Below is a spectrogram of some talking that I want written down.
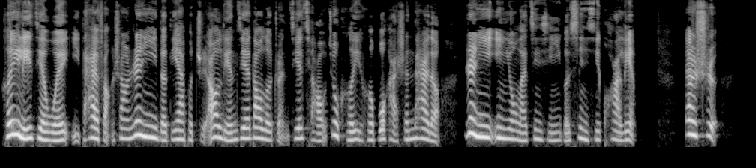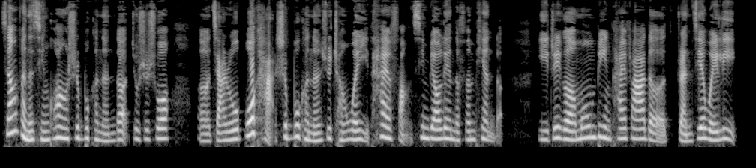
可以理解为，以太坊上任意的 DApp 只要连接到了转接桥，就可以和波卡生态的任意应用来进行一个信息跨链。但是相反的情况是不可能的，就是说，呃，假如波卡是不可能去成为以太坊信标链的分片的。以这个 Moonbeam 开发的转接为例。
